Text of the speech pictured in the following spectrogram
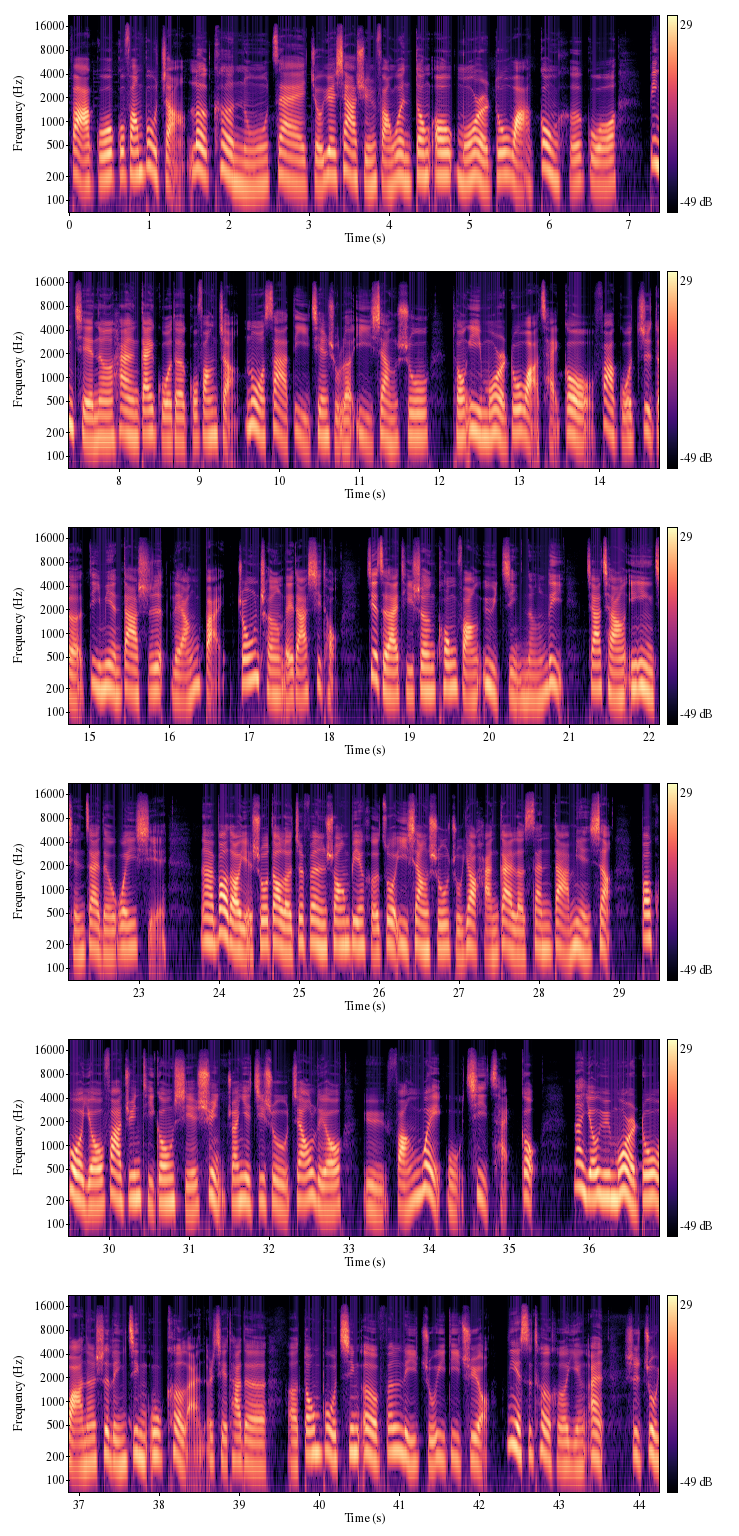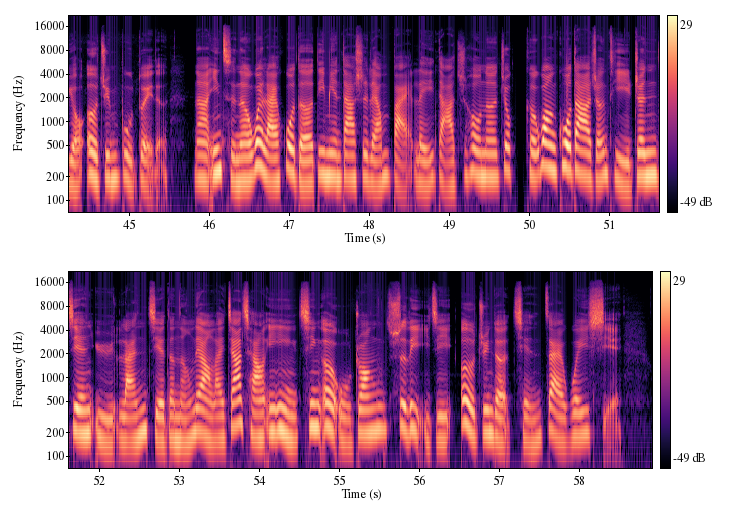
法国国防部长勒克努在九月下旬访问东欧摩尔多瓦共和国，并且呢和该国的国防长诺萨蒂签署了意向书。同意摩尔多瓦采购法国制的地面大师两百中程雷达系统，借此来提升空防预警能力，加强因应潜在的威胁。那报道也说到了，这份双边合作意向书主要涵盖了三大面向，包括由法军提供协训、专业技术交流与防卫武器采购。那由于摩尔多瓦呢是临近乌克兰，而且它的呃东部亲俄分离主义地区哦，聂斯特河沿岸是驻有俄军部队的。那因此呢，未来获得地面大师两百雷达之后呢，就渴望扩大整体侦监与拦截的能量，来加强因应亲俄武装势力以及俄军的潜在威胁。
